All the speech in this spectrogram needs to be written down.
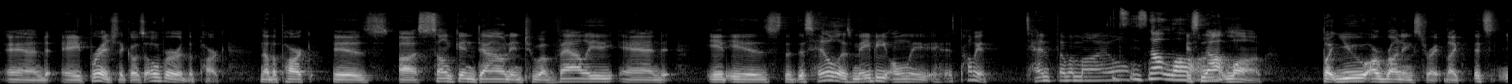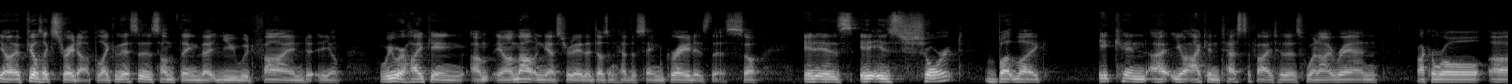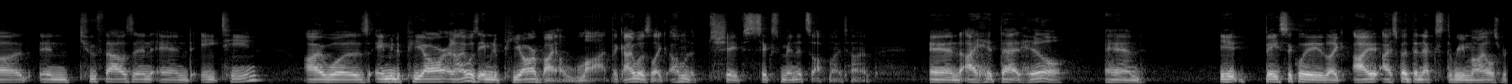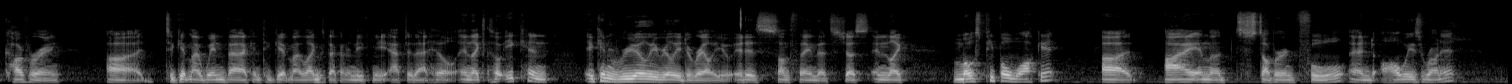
and a bridge that goes over the park. Now the park is uh, sunken down into a valley, and it is that this hill is maybe only it's probably a tenth of a mile. It's not long. It's not long, but you are running straight. Like it's you know it feels like straight up. Like this is something that you would find. You know, we were hiking um, you know, a mountain yesterday that doesn't have the same grade as this. So it is it is short, but like it can uh, you know I can testify to this when I ran rock and roll uh, in 2018. I was aiming to PR, and I was aiming to PR by a lot. Like I was like, I'm gonna shave six minutes off my time, and I hit that hill, and it basically like I, I spent the next three miles recovering uh, to get my wind back and to get my legs back underneath me after that hill, and like so it can it can really really derail you. It is something that's just and like most people walk it. Uh, I am a stubborn fool and always run it,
